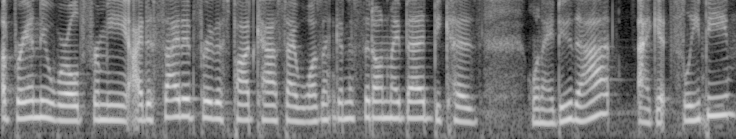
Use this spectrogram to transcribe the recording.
a brand new world for me. I decided for this podcast I wasn't going to sit on my bed because when I do that, I get sleepy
